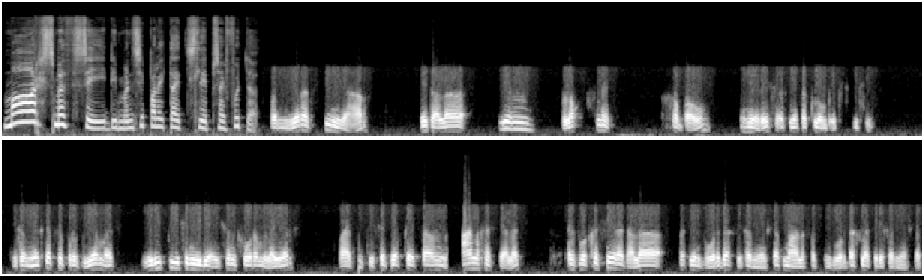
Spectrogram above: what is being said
Maar Smith sê die munisipaliteit sleep sy voete. Vir meer as 10 jaar het hulle een blokflat gebou en die res is net 'n klomp ekskusies. Die gemeenskap se probleem is hierdie peace mediation forum leiers wat die CPF dan aangestel het. Dit word gesê dat hulle verteenwoordig die gemeenskap maar hulle verteenwoordig net die gemeenskap.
